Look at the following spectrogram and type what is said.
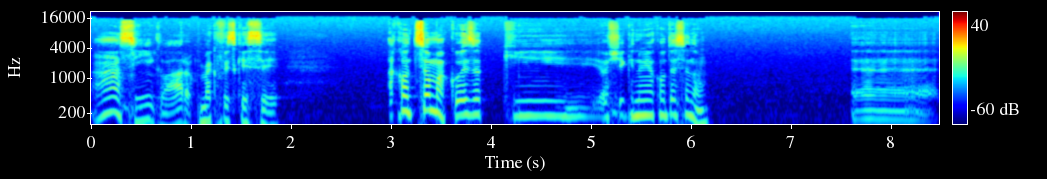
Ah, sim, claro. Como é que eu fui esquecer? aconteceu uma coisa que eu achei que não ia acontecer não. É,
